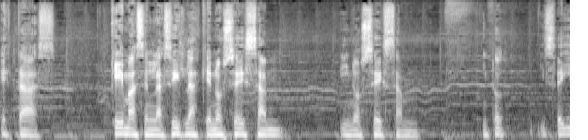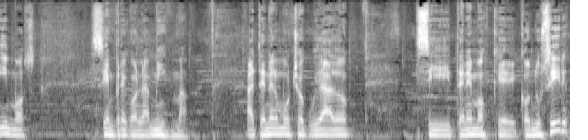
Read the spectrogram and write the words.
estas quemas en las islas que no cesan y no cesan y, seguimos siempre con la misma. A tener mucho cuidado si tenemos que conducir,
